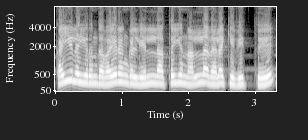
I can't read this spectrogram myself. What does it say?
கையில் இருந்த வைரங்கள் எல்லாத்தையும் நல்ல விலைக்கு விற்று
